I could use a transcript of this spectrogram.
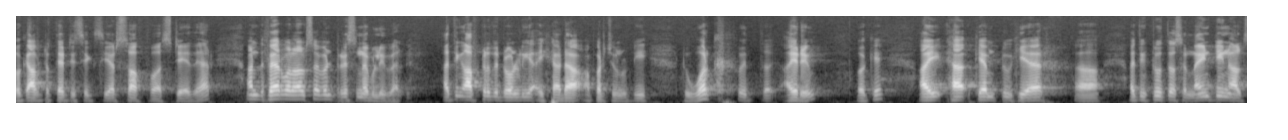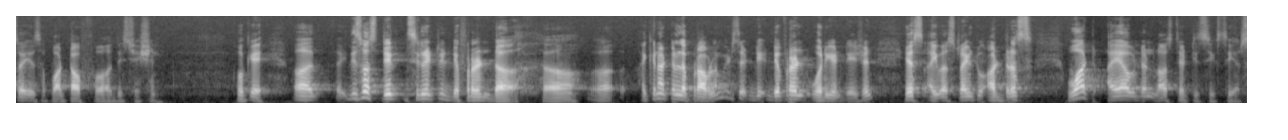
Okay, after 36 years of uh, stay there, and the farewell also went reasonably well. I think after that only I had an opportunity to work with uh, IRIM. Okay, I came to here. Uh, I think 2019 also is a part of uh, this session. Okay, uh, this was slightly different. I cannot tell the problem. It's a di different orientation. Yes, I was trying to address what I have done last 36 years.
